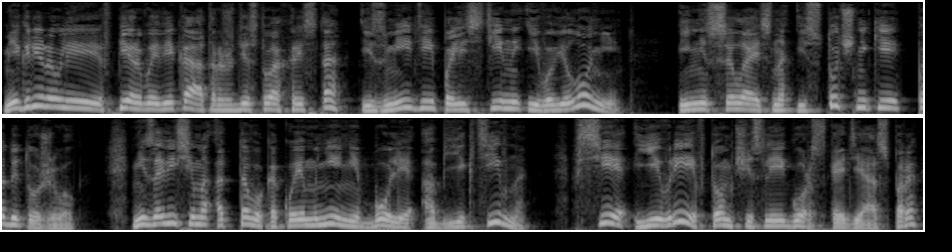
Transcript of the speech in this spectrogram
мигрировали в первые века от Рождества Христа из Мидии, Палестины и Вавилонии и, не ссылаясь на источники, подытоживал. Независимо от того, какое мнение более объективно, все евреи, в том числе и горская диаспора,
